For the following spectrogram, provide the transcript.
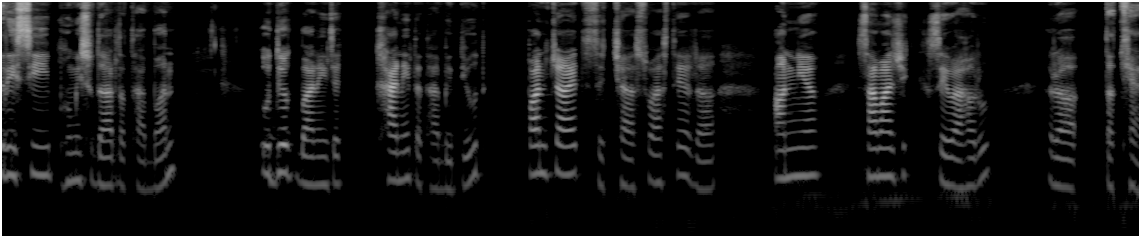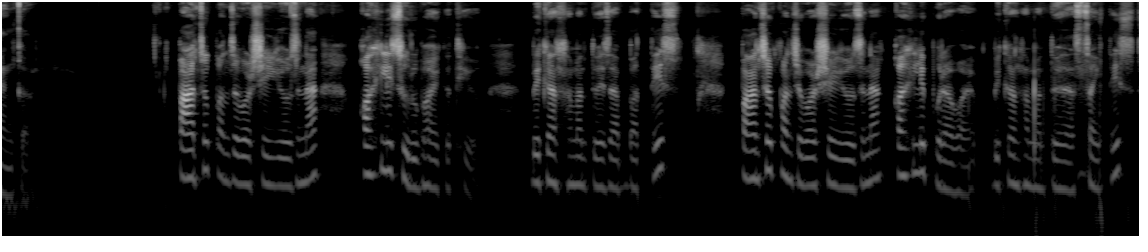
कृषि भूमि सुधार तथा वन उद्योग वाणिज्य खाने तथा विद्युत पञ्चायत शिक्षा स्वास्थ्य र अन्य सामाजिक सेवाहरू र तथ्याङ्क। पाँचौँ पञ्चवर्षीय योजना कहिले सुरु भएको थियो? विक्रम दुई हजार बत्तिस। पाँचौँ पञ्चवर्षीय योजना कहिले पुरा भयो? विक्रम दुई हजार सैँतिस।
